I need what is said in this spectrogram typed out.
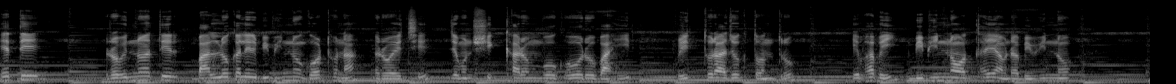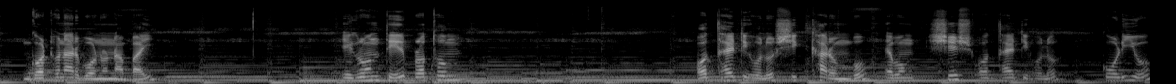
এতে রবীন্দ্রনাথের বাল্যকালের বিভিন্ন ঘটনা রয়েছে, যেমন শিক্ষারম্ভ, ঘোর ও বাহির, বৃত্তরাজক তন্ত্র, এভাবেই বিভিন্ন অধ্যায়ে আমরা বিভিন্ন ঘটনার বর্ণনা পাই। এ গ্রন্থের প্রথম অধ্যায়টি হলো শিক্ষারম্ভ এবং শেষ অধ্যায়টি হলো কোমল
